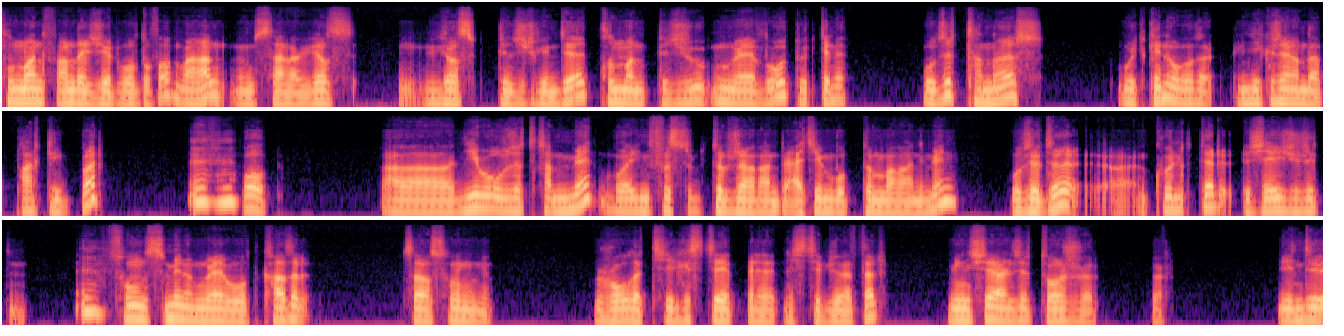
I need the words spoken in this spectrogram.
құлманов андай жер болды ғой маған мысалы велосипедпен жүргенде құлмановпен жүру ыңғайлы болды өйткені ол жер тыныш өйткені ол екі жағында паркинг бар мхм ол ыыы не болып жатқанымен былай инфраструктура жағынан әдемі болып тұрмағанымен ол жерде көліктер жай жүретін сонысымен ыңғайлы болды қазір мысалы соны жолда тегістеп не істеп жатыр меніңше жер тоже бір енді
